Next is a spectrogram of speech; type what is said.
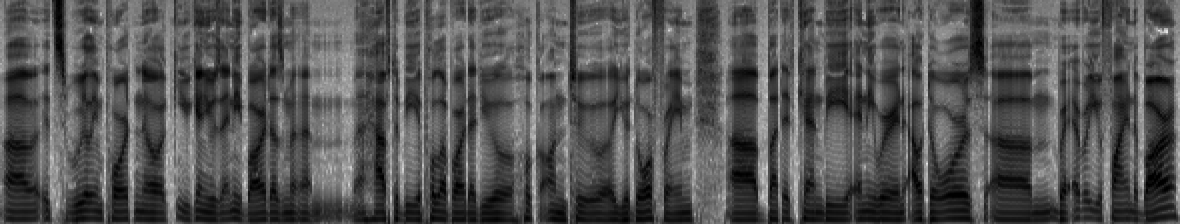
Uh, it's really important. Or you can use any bar. It doesn't um, have to be a pull-up bar that you hook onto uh, your door frame, uh, but it can be anywhere in outdoors, um, wherever you find a bar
